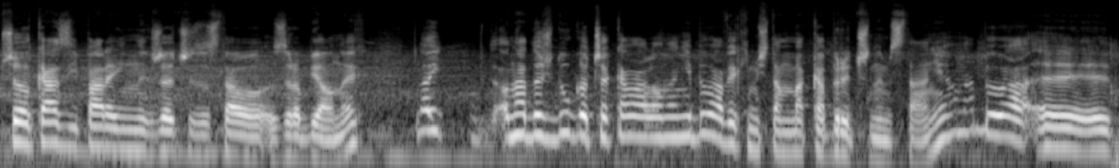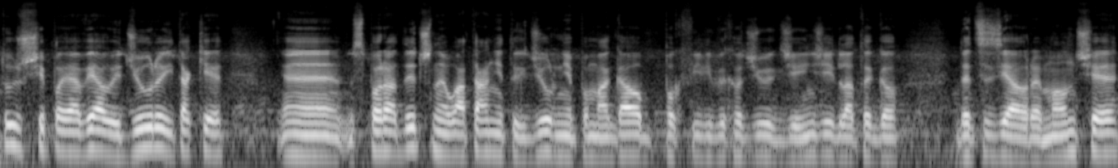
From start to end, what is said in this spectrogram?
Przy okazji parę innych rzeczy zostało zrobionych. No i ona dość długo czekała, ale ona nie była w jakimś tam makabrycznym stanie. Ona była, e, tu już się pojawiały dziury i takie e, sporadyczne łatanie tych dziur nie pomagało, po chwili wychodziły gdzie indziej, dlatego decyzja o remoncie.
